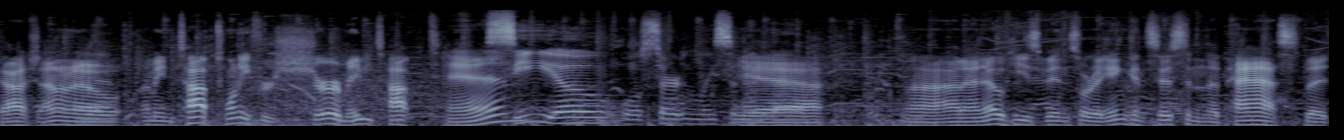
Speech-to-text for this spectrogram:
gosh, I don't know. I mean, top 20 for sure, maybe top 10. CEO will certainly cement Yeah. Uh, I mean, I know he's been sort of inconsistent in the past, but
